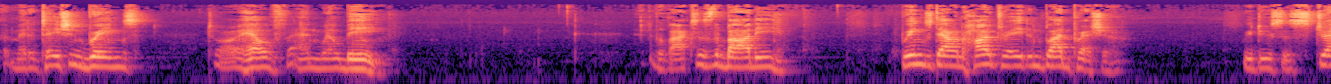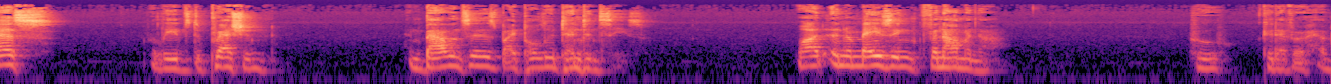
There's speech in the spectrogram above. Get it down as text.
that meditation brings to our health and well being. It relaxes the body, brings down heart rate and blood pressure, reduces stress, relieves depression, and balances bipolar tendencies. What an amazing phenomena. Who could ever have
